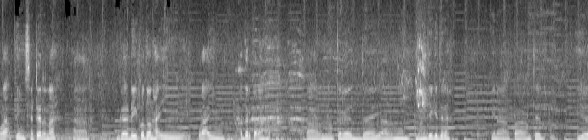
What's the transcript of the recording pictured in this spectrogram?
ᱚᱲᱟᱜ ᱛᱤᱧ ᱥᱮᱴᱮᱨᱮᱱᱟ ᱟᱨ ᱜᱟᱹᱰᱤ ᱠᱚᱫᱚ ᱱᱟᱦᱟᱜ ᱤᱧ ᱚᱲᱟᱜ ᱤᱧ ᱟᱫᱮᱨ ᱠᱟᱜᱼᱟ ᱱᱟᱦᱟᱜ ᱟᱨ ᱱᱚᱛᱮ ᱨᱮ ᱫᱟᱹᱭ ᱟᱨ ᱩᱱᱤ ᱵᱷᱟᱹᱬᱡᱤ ᱜᱤᱫᱽᱨᱟᱹ ᱠᱤᱱᱟ ᱚᱠᱟ ᱚᱱᱛᱮ ᱤᱭᱟᱹ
